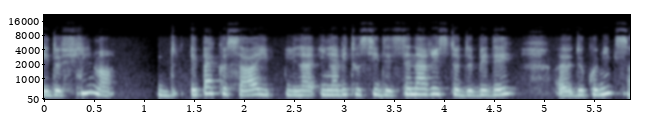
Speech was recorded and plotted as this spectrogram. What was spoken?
et, de films, et pas que ça. Il, invite aussi des scénaristes de BD, de comics.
